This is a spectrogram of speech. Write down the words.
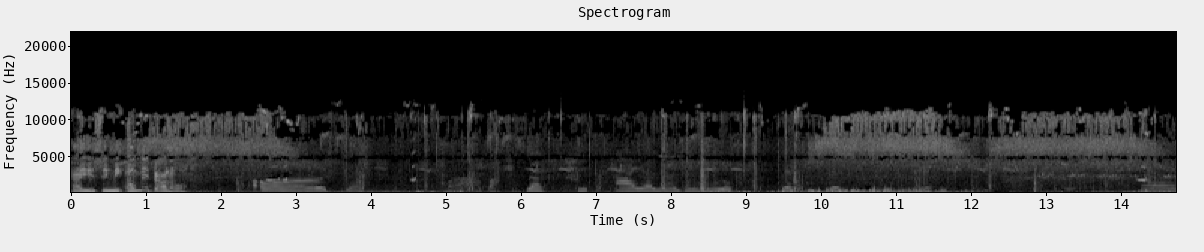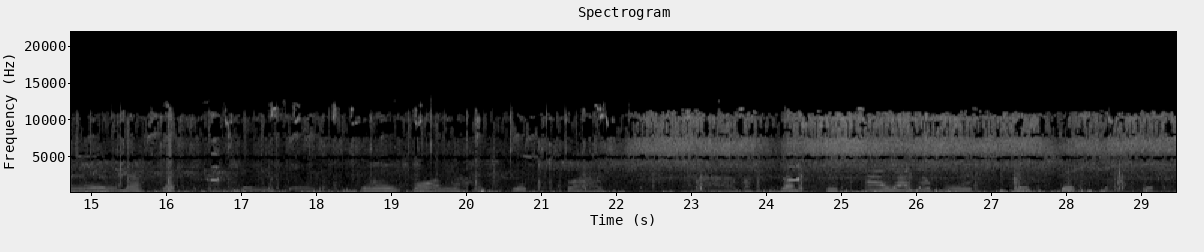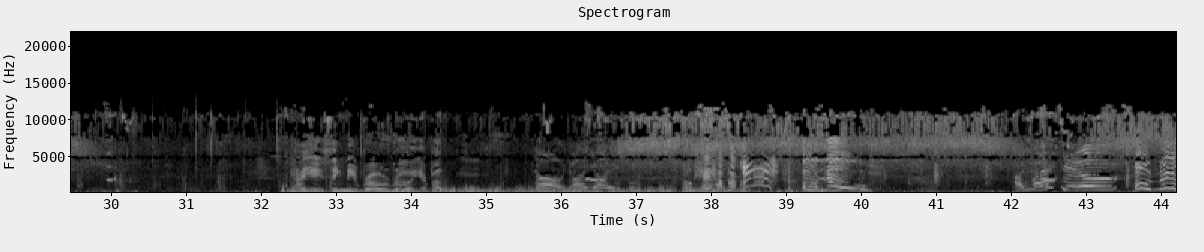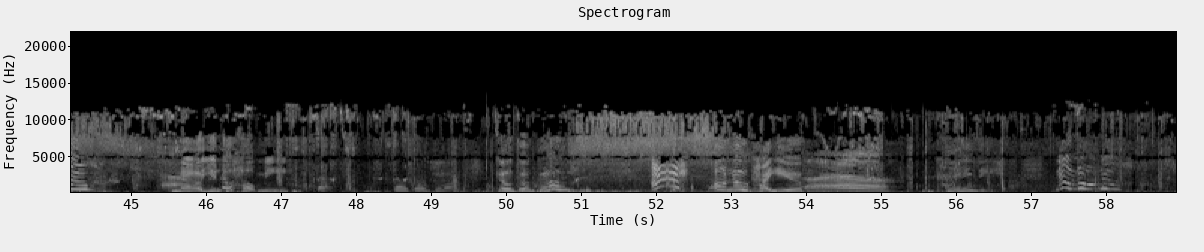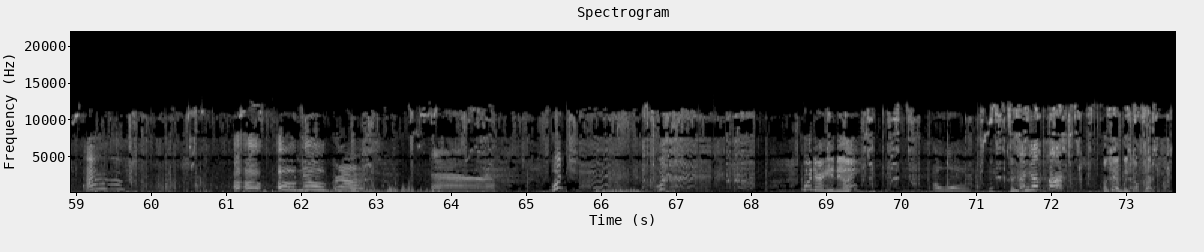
Caillou, see me? Oh McDonald. Oh, uh, Caillou, sing me Row, row your boat. No, no, no, no. Okay, how about Ah! Oh no! I have to. Oh no! No, you know help me. Go, go, go. Go, go, go. Ah! Oh no, Caillou. Ah. Crazy. No, no, no. Ah. Uh-oh. Oh no, grass. Ah. What? What? What are you doing? Oh, okay. Okay, I got okay we go park.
